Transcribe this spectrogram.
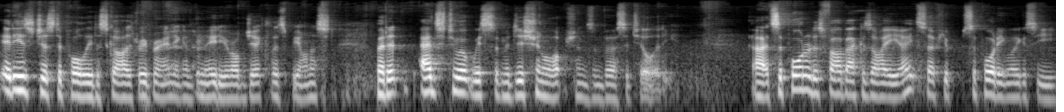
it is just a poorly disguised rebranding of the media object, let's be honest. But it adds to it with some additional options and versatility. Uh, it's supported as far back as IE8, so if you're supporting legacy,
